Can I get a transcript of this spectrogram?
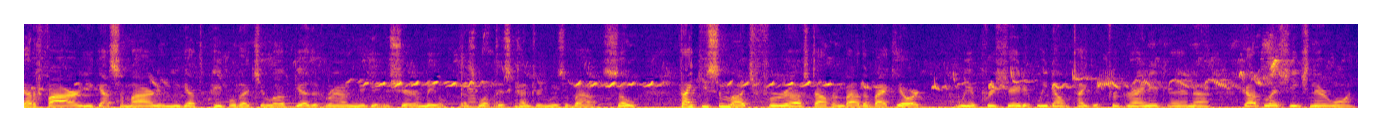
got a fire, you got some iron, and you got the people that you love gathered around, and you're getting to share a meal. That's what this country was about. So, thank you so much for uh, stopping by the backyard. We appreciate it. We don't take it for granted, and uh, God bless each and every one.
